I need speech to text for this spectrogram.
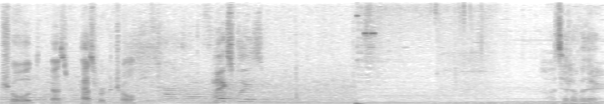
control, pass, password control. Next, please. What's that over there?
